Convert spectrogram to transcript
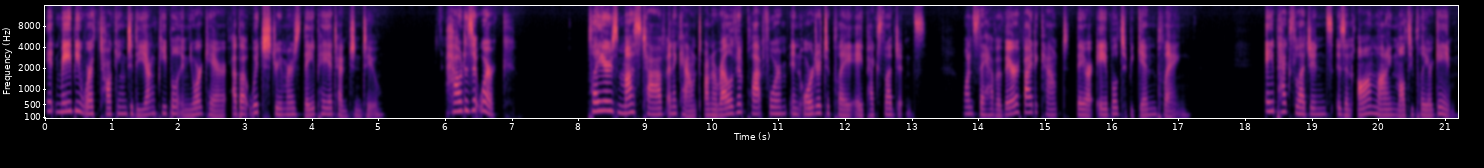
It may be worth talking to the young people in your care about which streamers they pay attention to. How does it work? Players must have an account on a relevant platform in order to play Apex Legends. Once they have a verified account, they are able to begin playing. Apex Legends is an online multiplayer game.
